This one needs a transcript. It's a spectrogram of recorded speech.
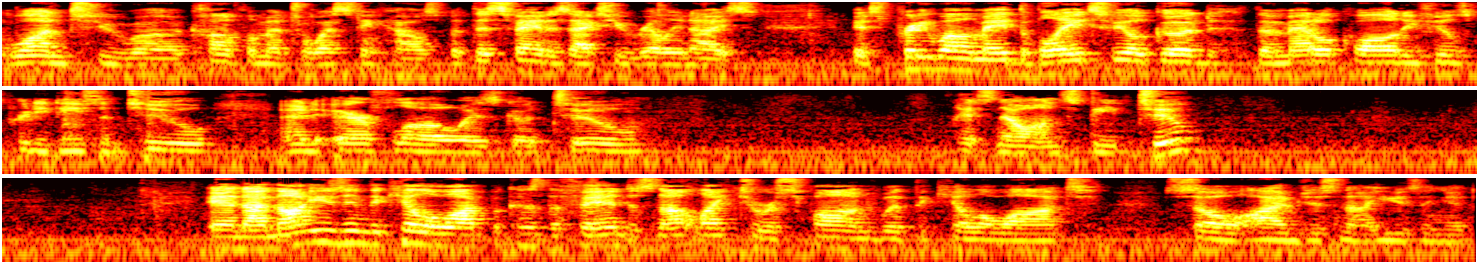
one to uh, compliment a Westinghouse, but this fan is actually really nice. It's pretty well made. The blades feel good. The metal quality feels pretty decent too. And airflow is good too. It's now on speed 2. And I'm not using the Kill A Watt because the fan does not like to respond with the Kill A Watt. So I'm just not using it.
